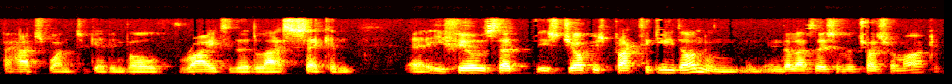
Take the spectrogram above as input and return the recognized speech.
perhaps want to get involved right at the last second, uh, he feels that his job is practically done in, in the last days of the transfer market.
